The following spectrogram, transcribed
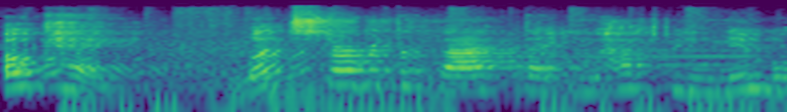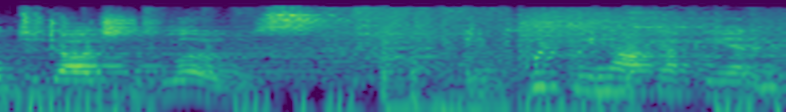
Okay, let's start with the fact that you have to be nimble to dodge the blows and quickly knock out the enemy.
